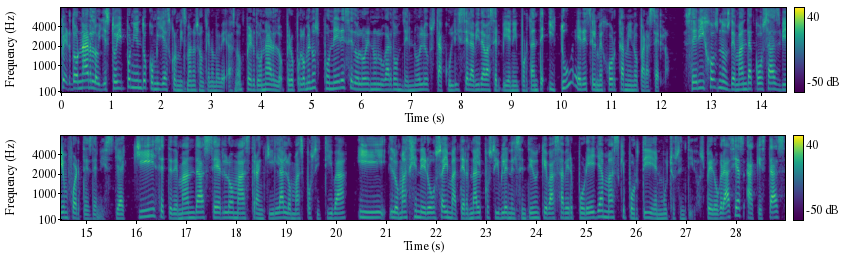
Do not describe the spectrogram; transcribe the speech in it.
perdonarlo, y estoy poniendo comillas con mis manos aunque no me veas, ¿no? Perdonarlo, pero por lo menos poner ese dolor en un lugar donde no le obstaculice la vida va a ser bien importante y tú eres el mejor camino para hacerlo. Ser hijos nos demanda cosas bien fuertes, Denise. Y aquí se te demanda ser lo más tranquila, lo más positiva y lo más generosa y maternal posible en el sentido en que vas a ver por ella más que por ti en muchos sentidos. Pero gracias a que estás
